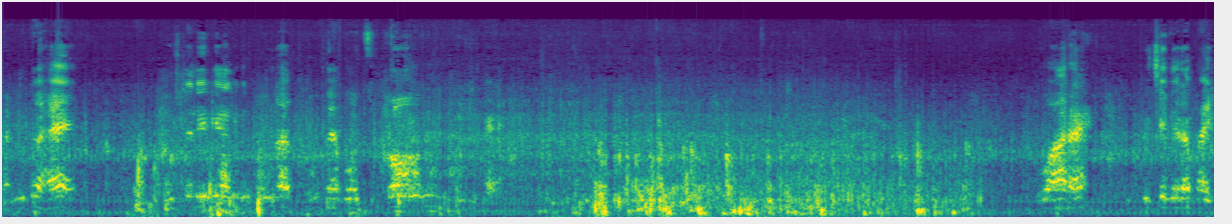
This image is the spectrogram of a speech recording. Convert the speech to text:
गर्मी तो है कोस्टल एरिया लेकिन पूरा धूप है, बहुत स्ट्रॉन्ग है। वो आ रहा है पीछे मेरा बाइक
